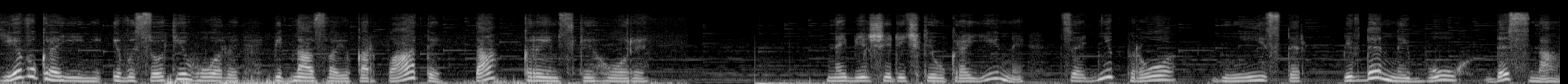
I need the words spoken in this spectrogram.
Є в Україні і високі гори під назвою Карпати та Кримські гори. Найбільші річки України це Дніпро, Дністер, Південний Буг, Десна.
